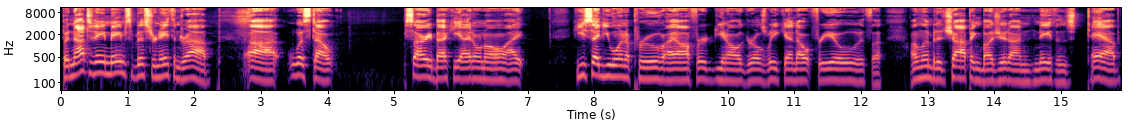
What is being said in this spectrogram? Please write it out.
but not to name names. Mr. Nathan Drob uh, was out. Sorry, Becky. I don't know. I he said you want to prove. I offered you know a girls' weekend out for you with a unlimited shopping budget on Nathan's tab,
